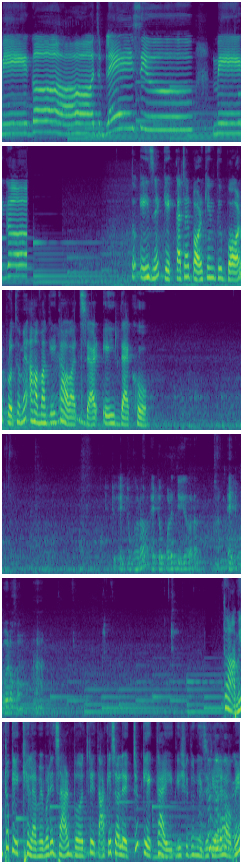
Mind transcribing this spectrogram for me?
may God bless you may God তো এই যে কেক কাটার পর কিন্তু বর প্রথমে আমাকেই খাওয়াচ্ছে। আর এই দেখো। একটু উপরের দিকে হ্যাঁ, একটু ওরকম হ্যাঁ। তো আমি তো কেক খেলাম এবারে যার বার্থডে তাকে চলো একটু কেক খাইয়ে দিই শুধু নিজে খেলে হবে।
